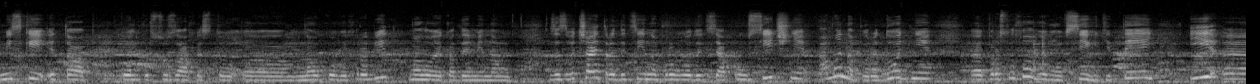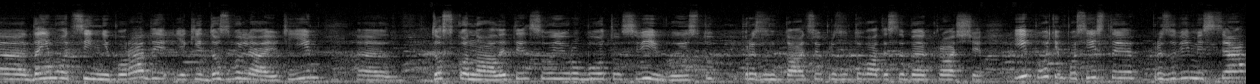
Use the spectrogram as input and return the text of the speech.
міський етап конкурсу захисту е, наукових робіт Малої академії наук зазвичай традиційно проводиться у січні, а ми напередодні е, прослуховуємо всіх дітей і даємо цінні поради, які дозволяють їм досконалити свою роботу, свій виступ, презентацію, презентувати себе краще, і потім посісти в призові місця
